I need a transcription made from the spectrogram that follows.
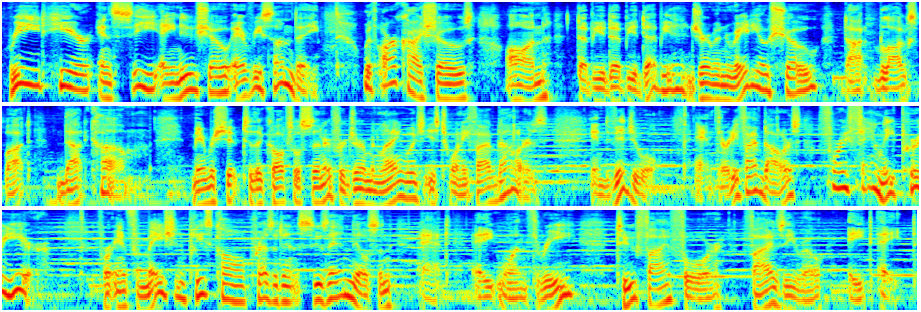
Read, hear, and see a new show every Sunday with archive shows on www.germanradioshow.blogspot.com. Membership to the Cultural Center for German Language is $25 individual and $35 for a family per year. For information, please call President Suzanne Nielsen at 813 254 5088.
